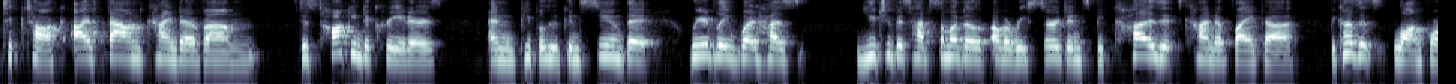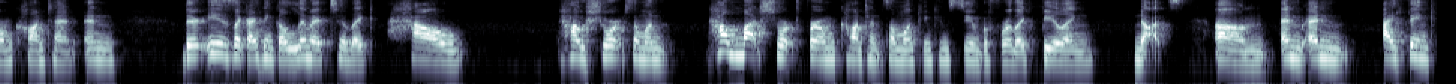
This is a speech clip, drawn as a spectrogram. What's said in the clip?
TikTok, I've found kind of um, just talking to creators and people who consume that weirdly what has YouTube has had somewhat of, of a resurgence because it's kind of like a because it's long form content and there is like I think a limit to like how how short someone how much short form content someone can consume before like feeling nuts. Um, and and I think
